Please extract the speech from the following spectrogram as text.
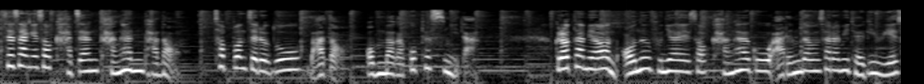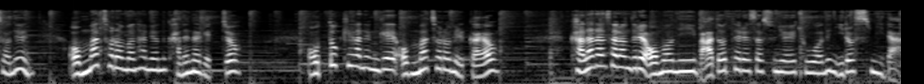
세상에서 가장 강한 단어, 첫 번째로도 마더, 엄마가 꼽혔습니다. 그렇다면 어느 분야에서 강하고 아름다운 사람이 되기 위해서는 엄마처럼만 하면 가능하겠죠? 어떻게 하는 게 엄마처럼일까요? 가난한 사람들의 어머니 마더 테레사 수녀의 조언은 이렇습니다.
